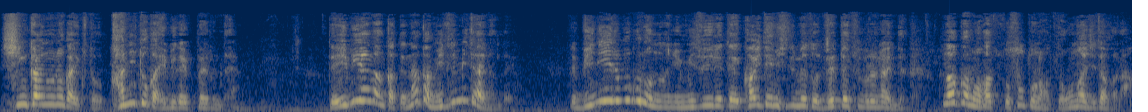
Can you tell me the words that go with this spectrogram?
深海の中行くとカニとかエビがいっぱいいるんだよ。でエビ屋なんかって中水みたいなんだよでビニール袋に水入れて海底に沈めると絶対潰れないんで中の圧と外の圧は同じだから。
